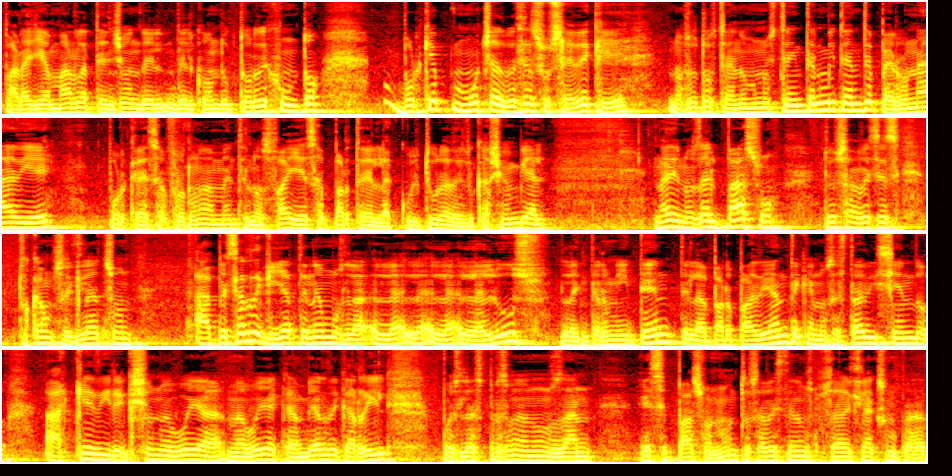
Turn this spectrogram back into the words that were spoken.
para llamar la atención del, del conductor de junto, porque muchas veces sucede que nosotros tenemos nuestra intermitente, pero nadie, porque desafortunadamente nos falla esa parte de la cultura de educación vial, nadie nos da el paso, entonces a veces tocamos el claxon a pesar de que ya tenemos la, luz, la intermitente, la parpadeante que nos está diciendo a qué dirección me voy a, me voy a cambiar de carril, pues las personas no nos dan ese paso, ¿no? Entonces a veces tenemos que usar el claxon para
